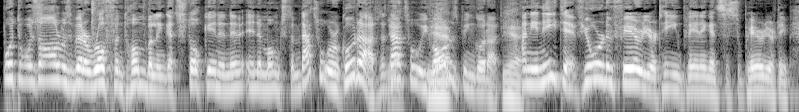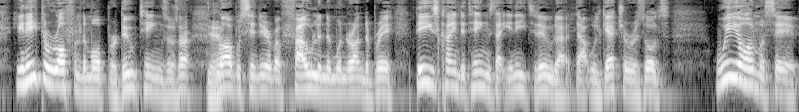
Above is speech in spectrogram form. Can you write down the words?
But there was always a bit of rough and tumble and get stuck in and in, in amongst them. That's what we're good at. That's what we've Yeah. always been good at. Yeah. And you need to, if you're an inferior team playing against a superior team, you need to ruffle them up or do things. Or Yeah. Rob was saying here about fouling them when they're on the break. These kind of things that you need to do that, that will get your results. We almost say,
